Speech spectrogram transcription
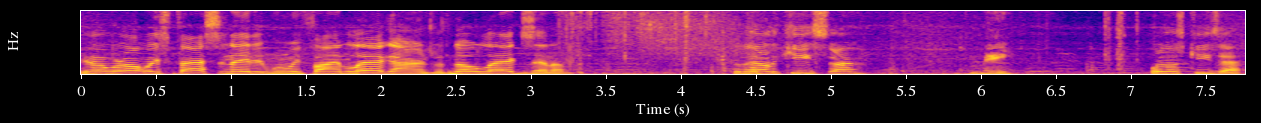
You know, we're always fascinated when we find leg irons with no legs in them. Who held the keys, sir? Me? Where are those keys at?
